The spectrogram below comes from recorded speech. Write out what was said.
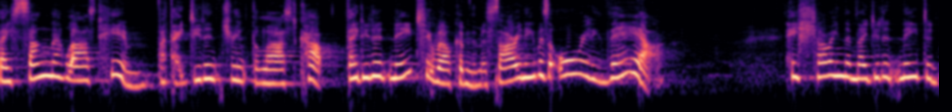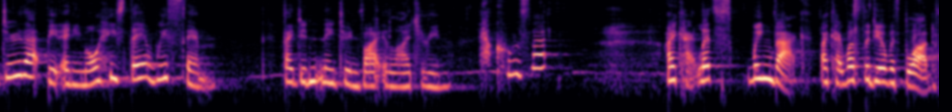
They sung the last hymn, but they didn't drink the last cup. They didn't need to welcome the Messiah, and he was already there. He's showing them they didn't need to do that bit anymore. He's there with them. They didn't need to invite Elijah in. How cool is that? Okay, let's wing back. Okay, what's the deal with blood?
